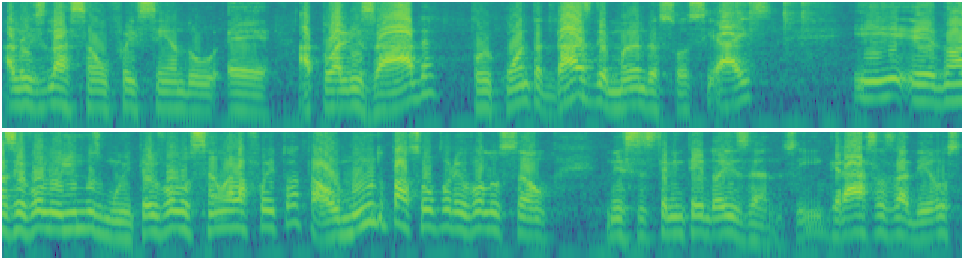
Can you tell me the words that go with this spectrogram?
a legislação foi sendo é, atualizada por conta das demandas sociais e, nós evoluímos muito. A evolução ela foi total. O mundo passou por evolução nesses 32 anos e, graças a Deus,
